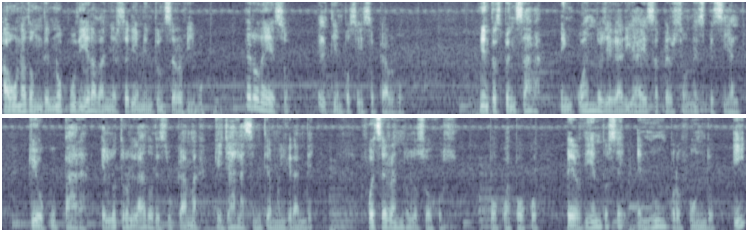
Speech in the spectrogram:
a una donde no pudiera dañar seriamente un ser vivo, pero de eso el tiempo se hizo cargo. Mientras pensaba en cuándo llegaría esa persona especial que ocupara el otro lado de su cama, que ya la sentía muy grande, fue cerrando los ojos, poco a poco, perdiéndose en un profundo y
